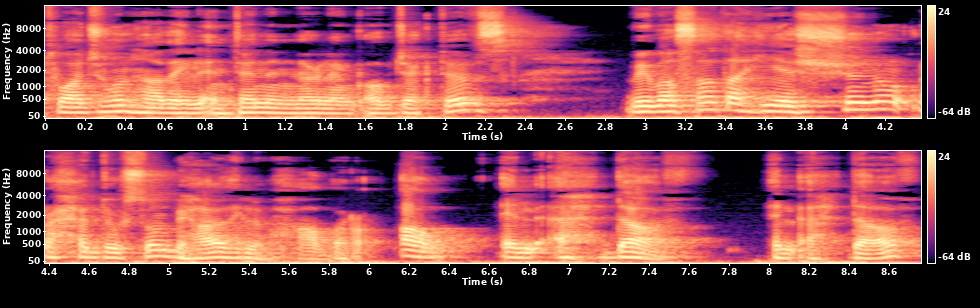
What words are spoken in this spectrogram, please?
تواجهون هذه ال intended learning objectives ببساطة هي شنو راح تدرسون بهذه المحاضرة؟ أو الأهداف الأهداف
